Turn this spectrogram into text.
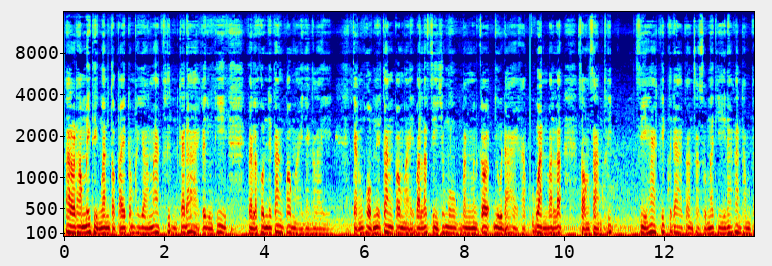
ถ้าเราทำไม่ถึงวันต่อไปต้องพยายามมากขึ้นก็ได้ก็อยู่ที่แต่ละคนจะตั้งเป้าหมายอย่างไร แต่ของผมนี่ตั้งเป้าหมายวันละสี่ชั่วโมงมันมันก็อยู่ได้ครับทุกวันวันละสองสามคลิปสี่ห้าคลิปก็ได้ตอนสะสมนาทีนะท่านทำไป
